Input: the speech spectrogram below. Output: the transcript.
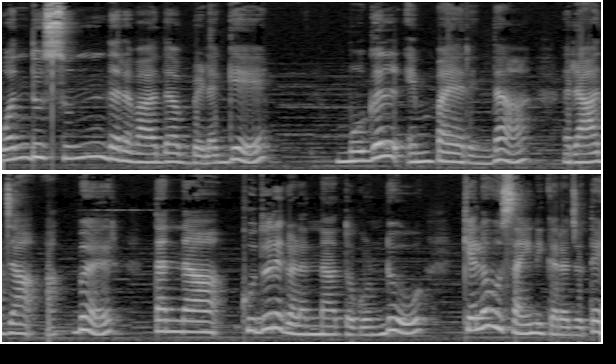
ಒಂದು ಸುಂದರವಾದ ಬೆಳಗ್ಗೆ ಮೊಘಲ್ ಎಂಪೈರಿಂದ ರಾಜ ಅಕ್ಬರ್ ತನ್ನ ಕುದುರೆಗಳನ್ನು ತಗೊಂಡು ಕೆಲವು ಸೈನಿಕರ ಜೊತೆ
